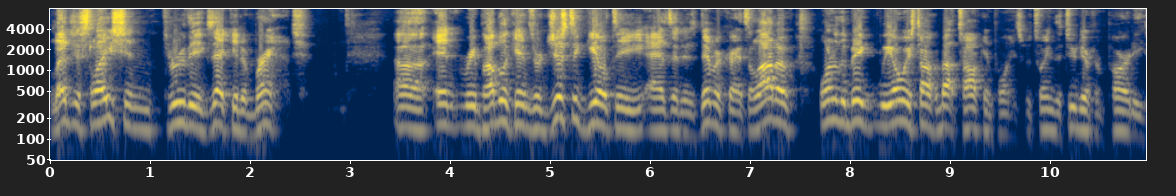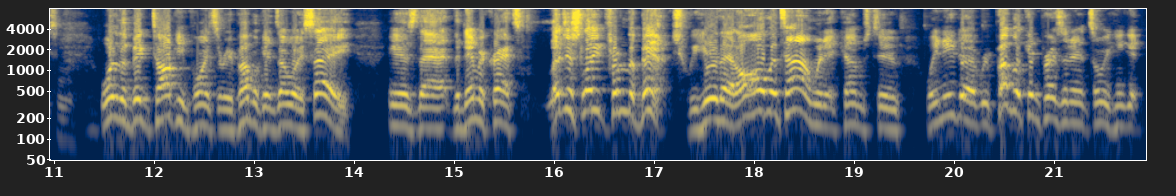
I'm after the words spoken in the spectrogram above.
legislation through the executive branch. Uh, and Republicans are just as guilty as it is Democrats. A lot of one of the big we always talk about talking points between the two different parties. Mhm. One of the big talking points that Republicans always say is that the Democrats legislate from the bench. We hear that all the time when it comes to we need a Republican president so we can get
